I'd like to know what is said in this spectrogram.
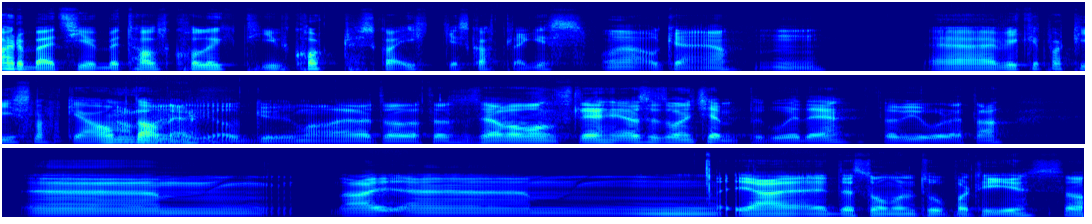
arbeidsgiverbetalt kollektivkort skal ikke skattlegges. Oh, ja, OK. Ja. Mm. Uh, hvilket parti snakker jeg om, Ja, Daniel? Å, Gud, man, jeg vet hva, dette syns jeg var vanskelig. Jeg syns det var en kjempegod idé før vi gjorde dette. Um, nei um, jeg, Det står mellom to partier, så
